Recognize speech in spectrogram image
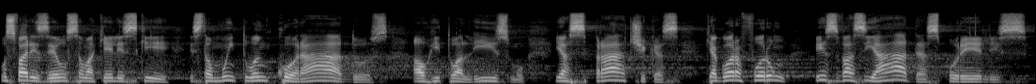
Os fariseus são aqueles que estão muito ancorados ao ritualismo e às práticas que agora foram esvaziadas por eles.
